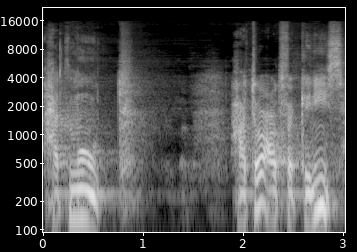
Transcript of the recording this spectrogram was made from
هتموت. هتقعد في الكنيسة.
